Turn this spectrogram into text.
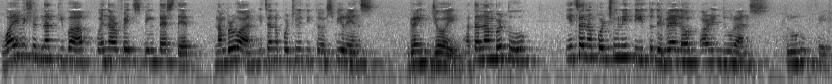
why we should not give up when our faith is being tested? Number one, it's an opportunity to experience great joy. At the number two, it's an opportunity to develop our endurance through faith.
